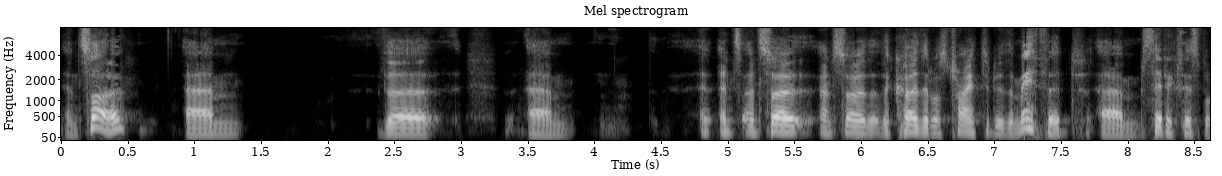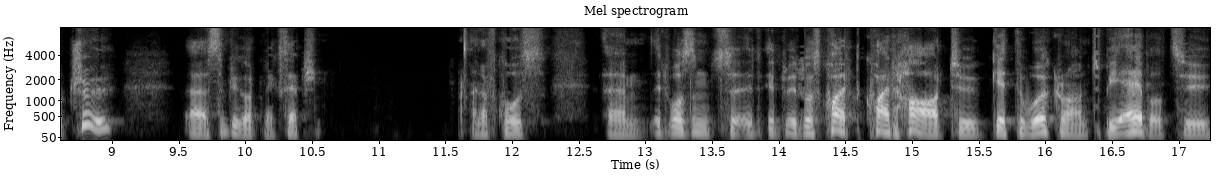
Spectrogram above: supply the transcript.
And so um, the um, and, and so and so the, code that was trying to do the method um, set accessible true uh, simply got an exception. And of course, um, it wasn't it, it, was quite quite hard to get the workaround to be able to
